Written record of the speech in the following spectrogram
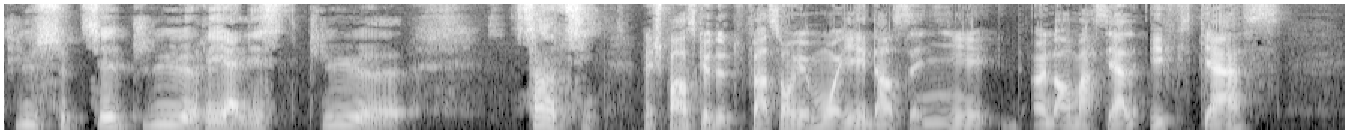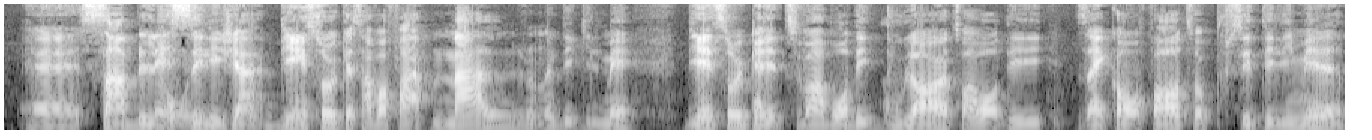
plus subtile, plus réaliste, plus euh, sentie. Mais je pense que de toute façon, il y a moyen d'enseigner un art martial efficace euh, sans blesser Oui. les gens. Bien sûr que ça va faire mal, je vais mettre des guillemets. Bien sûr que tu vas avoir des douleurs, tu vas avoir des inconforts, tu vas pousser tes limites.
